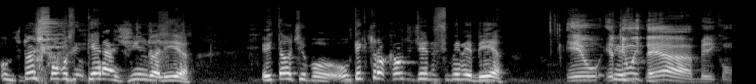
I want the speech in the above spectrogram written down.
os dois povos interagindo ali. Então, tipo, tem que trocar o DJ desse BBB. Eu, eu tenho uma ideia, Bacon,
